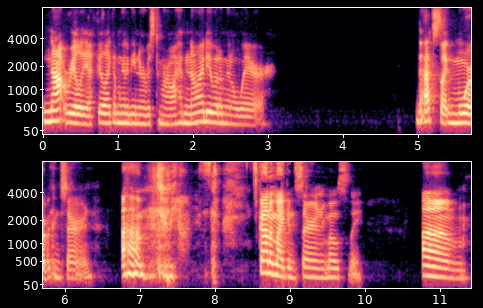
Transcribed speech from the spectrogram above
Not really. I feel like I'm going to be nervous tomorrow. I have no idea what I'm going to wear. That's like more of a concern, um, to be honest. It's kind of my concern mostly. Um,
